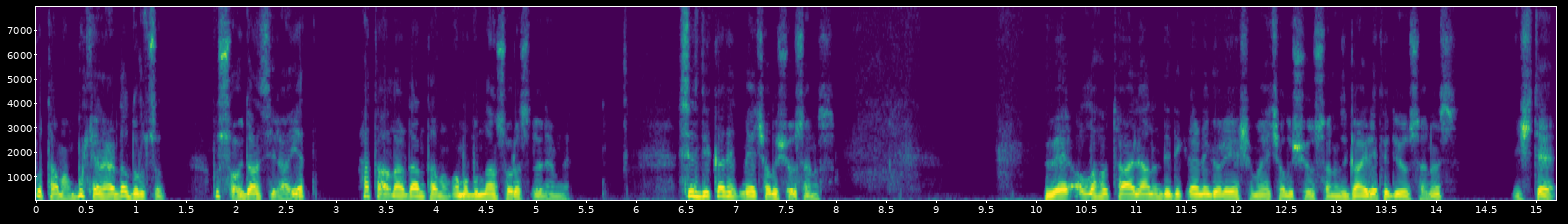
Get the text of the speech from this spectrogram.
Bu tamam. Bu kenarda dursun. Bu soydan sirayet hatalardan tamam ama bundan sonrası da önemli. Siz dikkat etmeye çalışıyorsanız ve Allahu Teala'nın dediklerine göre yaşamaya çalışıyorsanız, gayret ediyorsanız işte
